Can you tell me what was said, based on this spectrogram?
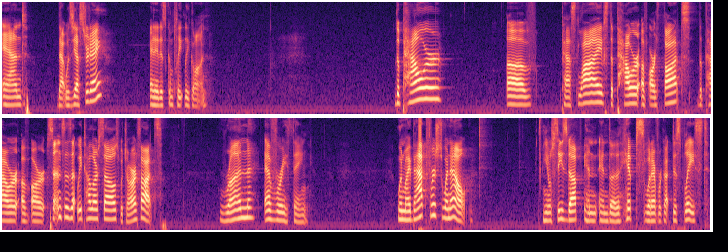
And that was yesterday, and it is completely gone. The power of past lives, the power of our thoughts, the power of our sentences that we tell ourselves, which are our thoughts, run everything. When my back first went out, you know, seized up and, and the hips, whatever, got displaced,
